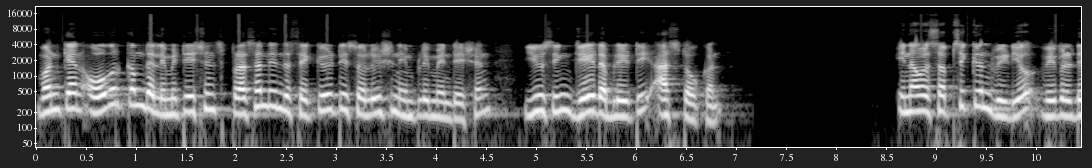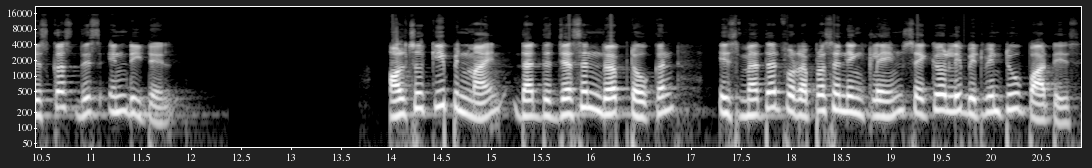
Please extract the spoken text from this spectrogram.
one can overcome the limitations present in the security solution implementation using JWT as token. In our subsequent video, we will discuss this in detail. Also keep in mind that the JSON Web Token is method for representing claims securely between two parties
